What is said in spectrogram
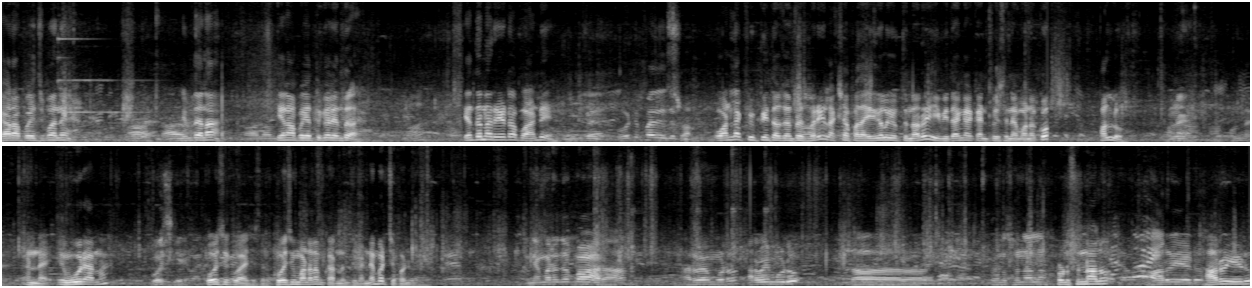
యారా యజమాని? ఎంతనా ఏనాపై ఎత్తుకాలి ఎంత? ఎంతనా రేట్ అప్ప అండి? One lakh fifteen thousand price మరి లక్ష పదహైదు వేలు చెప్తున్నారు. ఈ విధంగా కనిపిస్తున్నాయి మనకు. పళ్ళు? ఉన్నాయి ఈ ఊరన్నా? కోసికి. వాసేస్తారు కోసికి మండలం కర్నూలు జిల్లా. నెంబర్ చెప్పండి నెంబర్ అరవై మూడు. అరవై మూడు. రెండు సున్నాలు. రెండు సున్నాలు. ఆరు ఏడు. ఆరు ఏడు.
